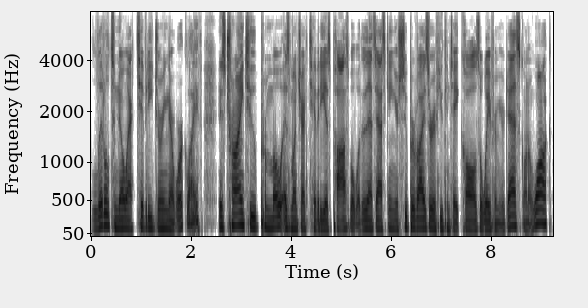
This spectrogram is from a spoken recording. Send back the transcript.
little to no activity during their work life is trying to promote as much activity as possible, whether that's asking your supervisor if you can take calls away from your desk on a walk,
